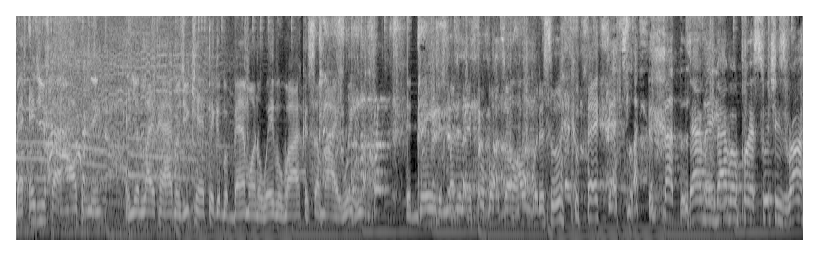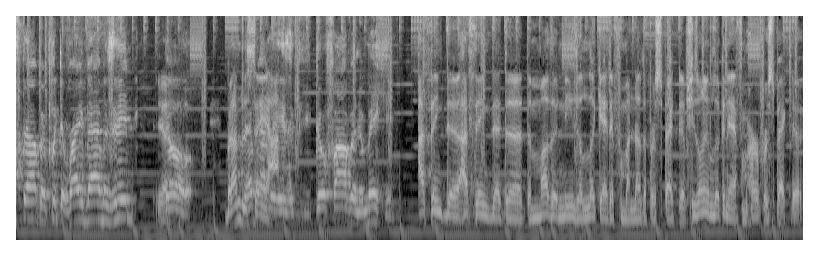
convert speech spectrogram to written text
Ba- injuries start happening and your life happens. You can't pick up a Bam on the waiver wire because somebody waiting the day the Monday Night Football's all over the select. Like, it's like it's not the Batman, same. Batman put switches his roster up and put the right Batmans in. Yeah. Yo, But I'm just that saying, Batman I, is a good father in the making. I think the I think that the the mother needs to look at it from another perspective. She's only looking at it from her perspective.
